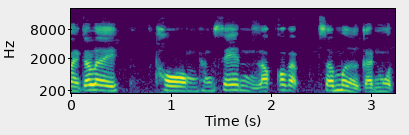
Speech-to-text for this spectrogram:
มันก็เลยทองทั้งเส้นแล้วก็แบบเสมอกันหมด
